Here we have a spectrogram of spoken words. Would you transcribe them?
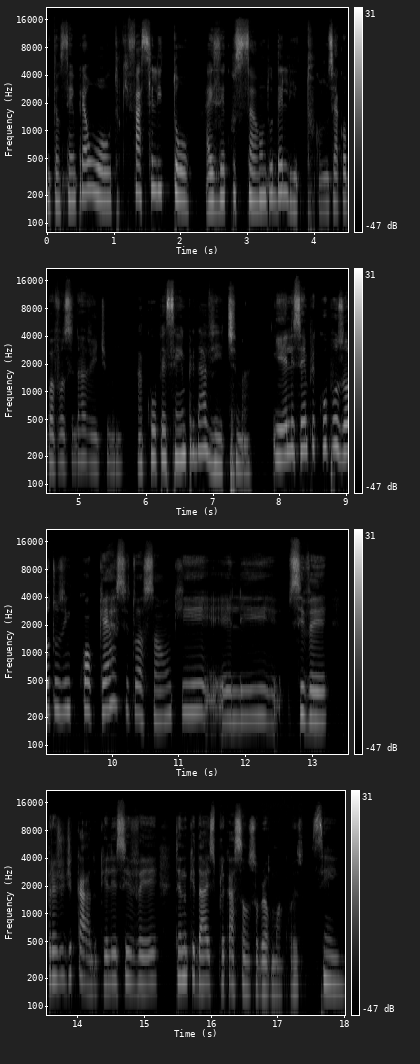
Então sempre é o outro que facilitou a execução do delito. Como se a culpa fosse da vítima. Né? A culpa é sempre da vítima. E ele sempre culpa os outros em qualquer situação que ele se vê prejudicado, que ele se vê tendo que dar explicação sobre alguma coisa. Sim.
